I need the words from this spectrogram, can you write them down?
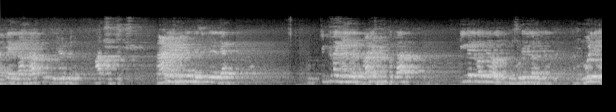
ಅದಕ್ಕೆ ನಾನು ನಾಲ್ಕು ಹೇಳಿದ್ರು ಮಾತು. ಪ್ರಾಣಿ ಸ್ಪೀಚ್ ಅಂತ ಹೆಸರಿದೆ ಚಿಕ್ಕದಾಗಿ ಹೇಳಿದ್ರೆ ಪ್ರಾಣಿ ಸ್ಪೀಚ್ ಗೊತ್ತಾ ಈಗ ಬರ್ತಾರೆ ಅವರು. ನೋಡಿದಿಲ್ಲ ನಾನು ನೋಡಿದ್ದೀನಿ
